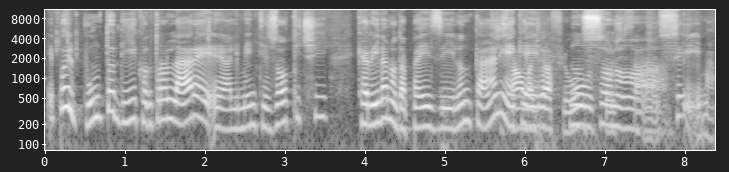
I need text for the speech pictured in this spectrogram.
E poi il punto di controllare eh, alimenti esotici che arrivano da paesi lontani e che afflusso, non sono... Sì, ma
